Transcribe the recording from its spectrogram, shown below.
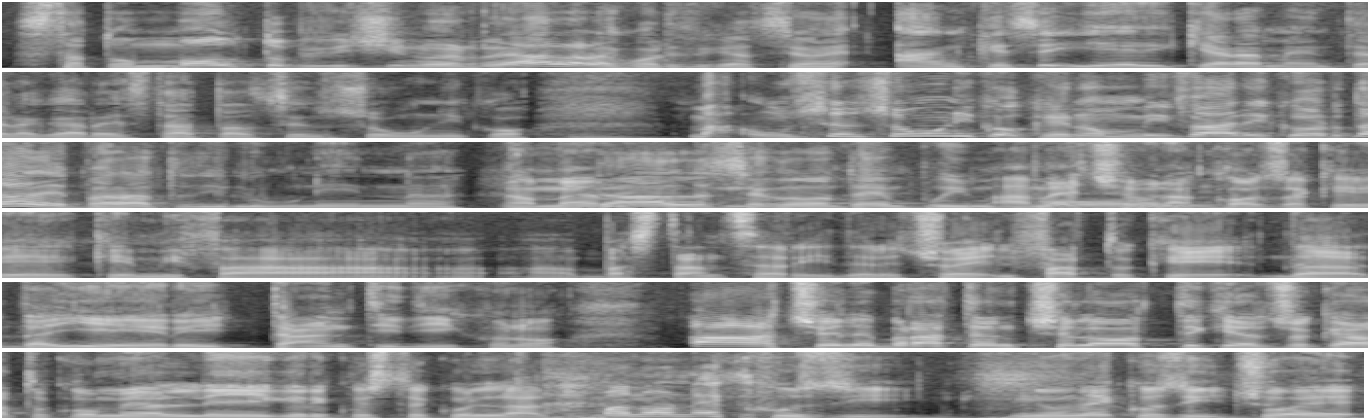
stato molto più vicino il Real alla qualificazione anche se ieri chiaramente la gara è stata a senso unico. Ma un senso unico che non mi fa ricordare parate di Lunin A me- dal secondo tempo in a poi me c'è una cosa che, che mi fa abbastanza ridere, cioè il fatto che da, da ieri tanti dicono ah celebrate Ancelotti che ha giocato come Allegri questo e quell'altro, ma non è così, non è così, cioè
